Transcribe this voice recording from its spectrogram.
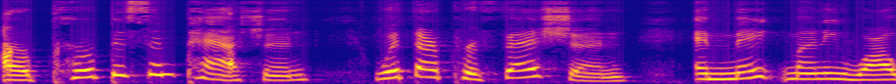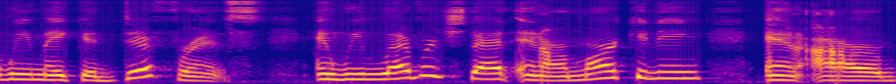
our purpose and passion with our profession and make money while we make a difference, and we leverage that in our marketing and our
